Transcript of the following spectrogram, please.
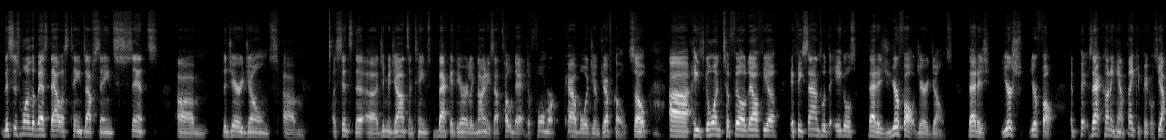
This is one of the best Dallas teams I've seen since um, the Jerry Jones, um, uh, since the uh, Jimmy Johnson teams back at the early '90s. I told that to former Cowboy Jim Jeffcoat. So uh, he's going to Philadelphia. If he signs with the Eagles, that is your fault, Jerry Jones. That is your your fault. And Zach Cunningham, thank you, Pickles. Yeah,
